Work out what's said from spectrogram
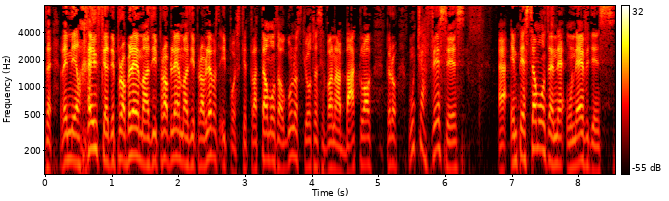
La emergencia de problemas y problemas y problemas, y pues que tratamos algunos que otros se van al backlog, pero muchas veces uh, empezamos un evidence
